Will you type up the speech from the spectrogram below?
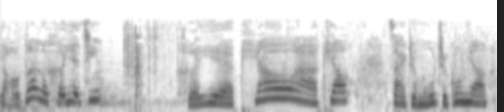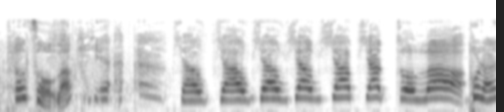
咬断了荷叶茎，荷叶飘啊飘。载着拇指姑娘飘走了，飘飘飘飘飘飘走了。突然，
